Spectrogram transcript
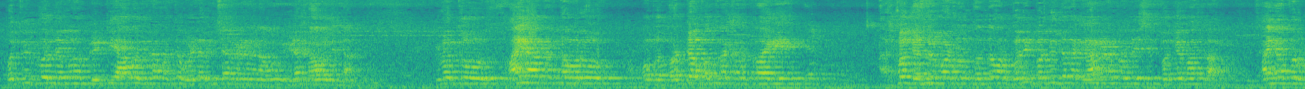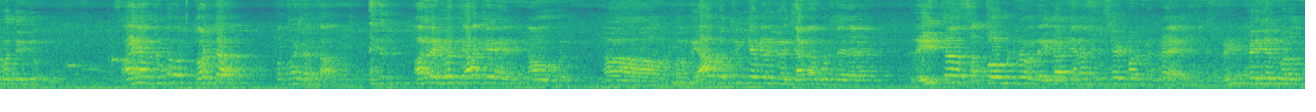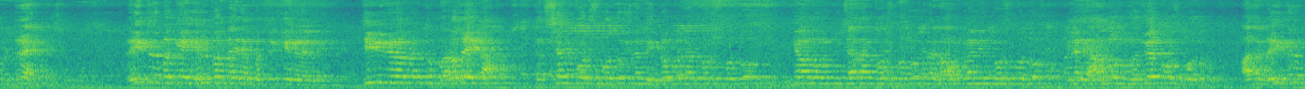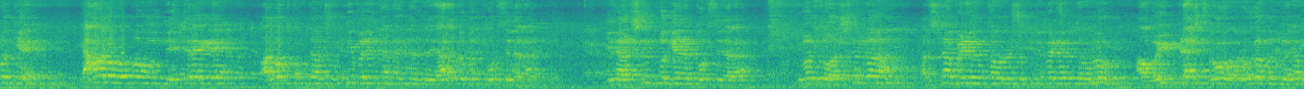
ಪತ್ರಿಕೋದ್ಯಮ ಭೇಟಿ ಆಗೋದಿಲ್ಲ ಮತ್ತೆ ಒಳ್ಳೆ ವಿಚಾರಗಳನ್ನ ನಾವು ಇಡಕ್ಕಾಗೋದಿಲ್ಲ ಇವತ್ತು ಸಾಯಿನಾಥ್ ಅಂತವರು ಒಬ್ಬ ದೊಡ್ಡ ಪತ್ರಕರ್ತರಾಗಿ ಅಷ್ಟೊಂದು ಹೆಸರು ಮಾಡಿದ್ರು ಅಂತಂದ್ರೆ ಅವ್ರು ಬರೀ ಬಂದಿದ್ದಲ್ಲ ಗ್ರಾಮೀಣ ಪ್ರದೇಶದ ಬಗ್ಗೆ ಮಾತ್ರ. ಸಾಯಿನಾಥ್ ಅವರು ಬಂದಿದ್ದು ಸಾಯಿನಾಥ್ ಅಂತ ಒಂದು ದೊಡ್ಡ ಪತ್ರಕರ್ತ ಆದ್ರೆ ಇವತ್ತು ಯಾಕೆ ನಾವು ಯಾವ ಪತ್ರಿಕೆಗಳಲ್ಲಿ ಜಾಗ ಕೊಡ್ತಾ ಇದ್ದಾರೆ? ರೈತ ಸತ್ತೋಗ್ಬಿಟ್ರೆ ಒಂದು ಐದಾರು ಜನ ಸೂಸೈಡ್ ಮಾಡ್ಕೊಂಡ್ರೆ ಫ್ರಂಟ್ ಪೇಜಲ್ಲಿ ಬರೋದು ಬಿಟ್ರೆ ರೈತರ ಬಗ್ಗೆ ಎಲ್ಲಿ ಬರ್ತಾ ಇದೆ ಪತ್ರಿಕೆಗಳಲ್ಲಿ? ಟಿವಿಗಳಲ್ಲಂತೂ ಬರೋದೇ ಇಲ್ಲ. ದರ್ಶನ್ ತೋರಿಸ್ಬೋದು, ಇಲ್ಲ ಇನ್ನೊಬ್ಬರನ್ನ ತೋರಿಸ್ಬೋದು, ಇನ್ಯಾವುದೋ ಒಂದು ವಿಚಾರ ತೋರಿಸ್ಬೋದು, ಇಲ್ಲ ರಾಹುಲ್ ಗಾಂಧಿ ತೋರಿಸ್ಬೋದು, ಇಲ್ಲ ಯಾವುದೋ ಒಂದು ಮದುವೆ ತೋರಿಸ್ಬೋದು. ಆದ್ರೆ ರೈತರ ಬಗ್ಗೆ ಯಾರೋ ಒಬ್ಬ ಒಂದು ಎಕರೆಗೆ ಅರವತ್ತು ಸುದ್ದಿ ಬರೀತಾನೆ ಅಂತಂದ್ರೆ ಯಾರಾದ್ರೂ ಬಂದು ತೋರಿಸಿದಾರ? ಇಲ್ಲ ಅರ್ಶನದ ಬಗ್ಗೆ ತೋರಿಸಿದಾರ? ಇವತ್ತು ಅರ್ಶನ ಅರ್ಶನ ಬೆಳೆಯುವಂತವ್ರು ಶುದ್ಧಿ ಬೆಳೆಯುವಂತವ್ರು ಆ ವೈಟ್ ಬ್ಲಾಸ್ಟ್ ರೋಗ ಬಂದಾಗ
